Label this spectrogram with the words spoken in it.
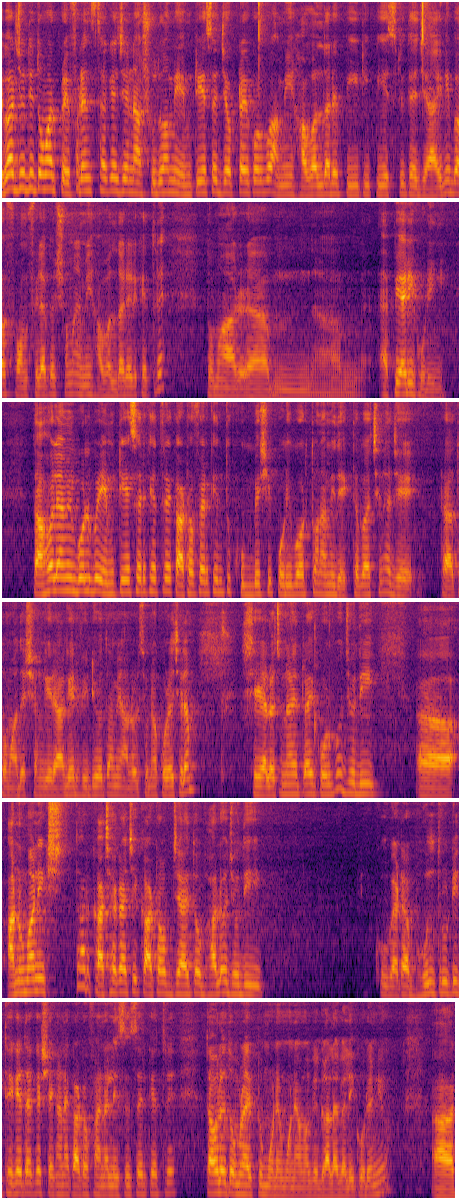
এবার যদি তোমার প্রেফারেন্স থাকে যে না, শুধু আমি এমটিএসের জবটাই করব, আমি হাওয়ালদারের পিইটি পিএসটিতে যাইনি বা ফর্ম ফিল আপের সময় আমি হাওয়ালদারের ক্ষেত্রে তোমার অ্যাপিয়ারই করিনি। তাহলে আমি বলব এমটিএসের ক্ষেত্রে কাট অফের কিন্তু খুব বেশি পরিবর্তন আমি দেখতে পাচ্ছি না, যেটা তোমাদের সঙ্গে আগের ভিডিওতে আমি আলোচনা করেছিলাম। সেই আলোচনাটাই করব। যদি আনুমানিক তার কাছাকাছি কাট অফ যায় তো ভালো, যদি খুব একটা ভুল ত্রুটি থেকে থাকে সেখানে কাট অফ অ্যানালিসিসের ক্ষেত্রে, তাহলে তোমরা একটু মনে মনে আমাকে গালাগালি করে নিও। আর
